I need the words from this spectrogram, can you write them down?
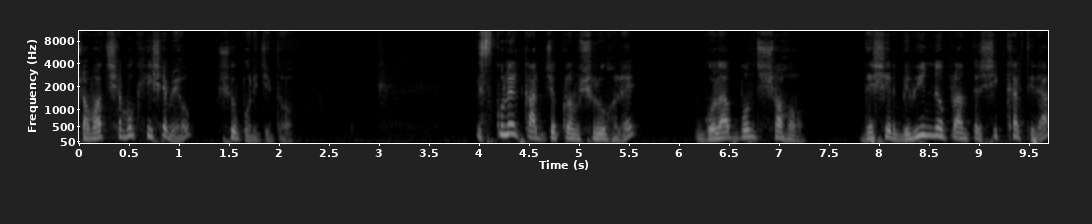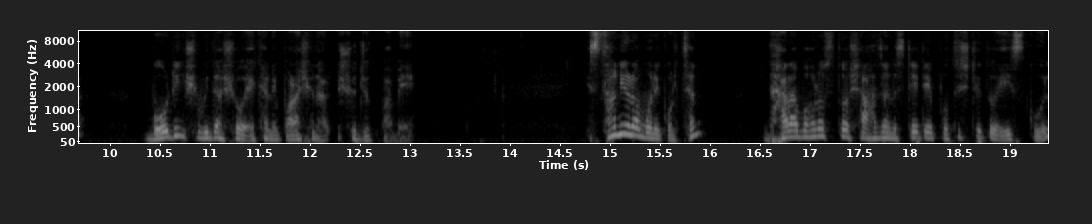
সমাজসেবক হিসেবেও সুপরিচিত। স্কুলের কার্যক্রম শুরু হলে গোলাপগঞ্জ সহ দেশের বিভিন্ন প্রান্তের শিক্ষার্থীরা বোর্ডিং সুবিধা সহ এখানে পড়াশোনার সুযোগ পাবে। স্থানীয়রা মনে করছেন, ধারাবহরস্থ শাহজাহান স্টেটে প্রতিষ্ঠিত এই স্কুল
